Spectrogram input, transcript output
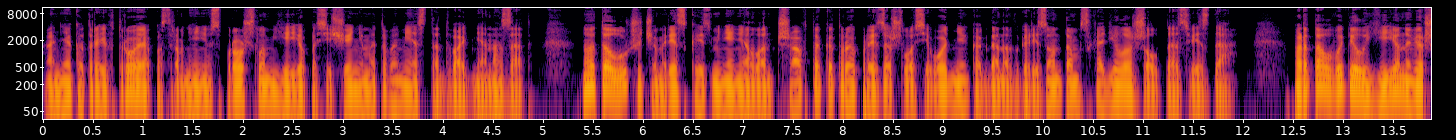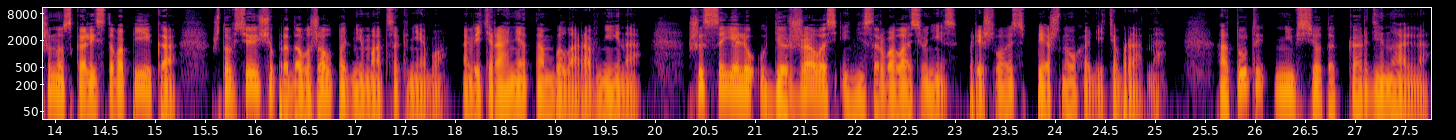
а некоторые втрое по сравнению с прошлым ее посещением этого места два дня назад. Но это лучше, чем резкое изменение ландшафта, которое произошло сегодня, когда над горизонтом всходила желтая звезда. Портал вывел ее на вершину скалистого пика, что все еще продолжал подниматься к небу. А ведь ранее там была равнина. Шисса еле удержалась и не сорвалась вниз. Пришлось спешно уходить обратно. А тут не все так кардинально.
